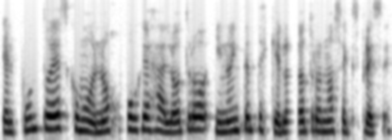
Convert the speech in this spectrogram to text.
el punto es como no juzgues al otro y no intentes que el otro no se exprese.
